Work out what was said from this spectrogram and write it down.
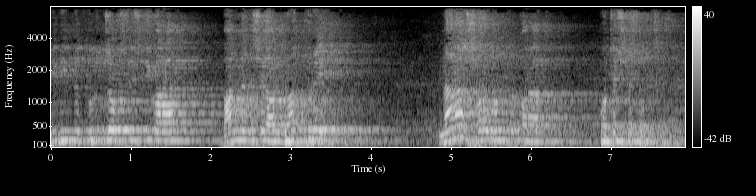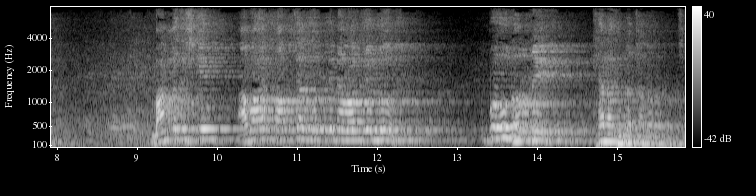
বিভিন্ন দুর্যোগ সৃষ্টি করা, বাংলাদেশের অভ্যন্তরে নানা ষড়যন্ত্র করার প্রচেষ্টা চলছে। বাংলাদেশকে আবার কবজার করতে নেওয়ার জন্য বহু ধরনের খেলাধুলা চালানো হচ্ছে।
